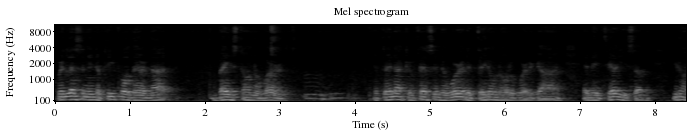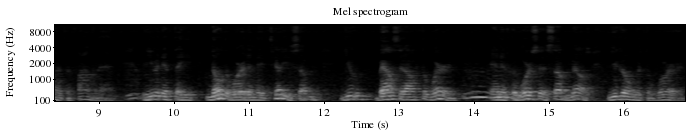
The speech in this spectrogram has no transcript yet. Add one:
Quit listening to people that are not based on the word. Mm-hmm. If they're not confessing the word, if they don't know the word of God, and they tell you something, you don't have to follow that. Even if they know the word and they tell you something, you bounce it off the word. And if the word says something else, you go with the word.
